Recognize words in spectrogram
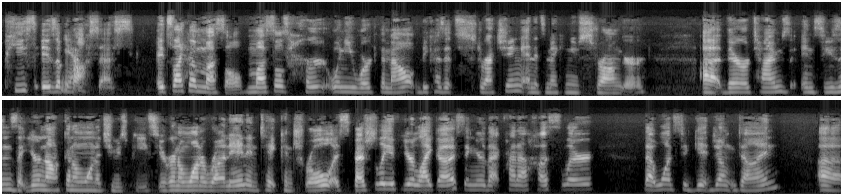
peace is a yeah. process it's like a muscle. Muscles hurt when you work them out because it's stretching and it's making you stronger. Uh, there are times in seasons that you're not going to want to choose peace. You're going to want to run in and take control, especially if you're like us and you're that kind of hustler that wants to get junk done. Uh,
